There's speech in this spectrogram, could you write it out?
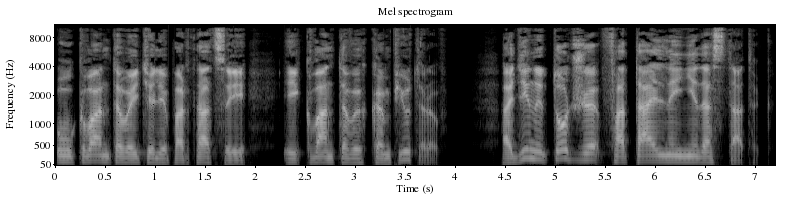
У квантовой телепортации – и квантовых компьютеров один и тот же фатальный недостаток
